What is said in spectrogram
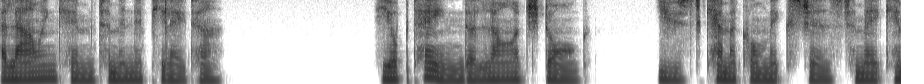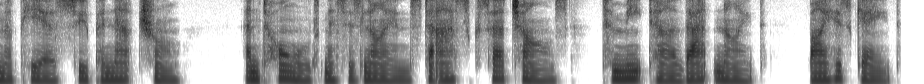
allowing him to manipulate her. He obtained a large dog, used chemical mixtures to make him appear supernatural, and told Mrs. Lyons to ask Sir Charles to meet her that night by his gate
